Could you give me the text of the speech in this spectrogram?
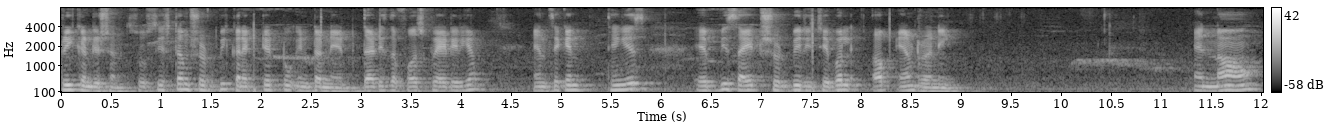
precondition. So system should be connected to internet. That is the first criteria. And second thing is fb site should be reachable up and running. And now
